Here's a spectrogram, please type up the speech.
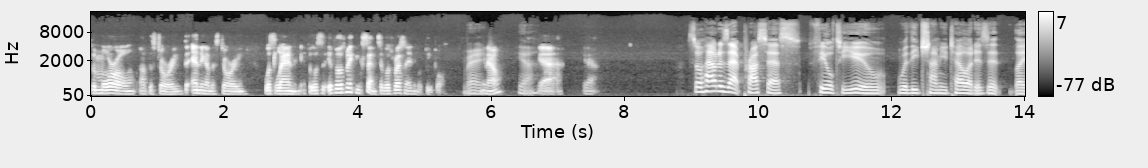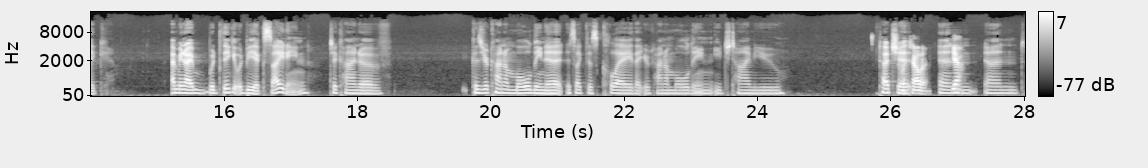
the moral of the story, the ending of the story, was landing. If it was if it was making sense, if it was resonating with people. Right. You know? Yeah. Yeah. Yeah. So how does that process feel to you with each time you tell it? Is it like I mean, I would think it would be exciting to kind of because you're kind of molding it. It's like this clay that you're kind of molding each time you touch it tell it. and Yeah. and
